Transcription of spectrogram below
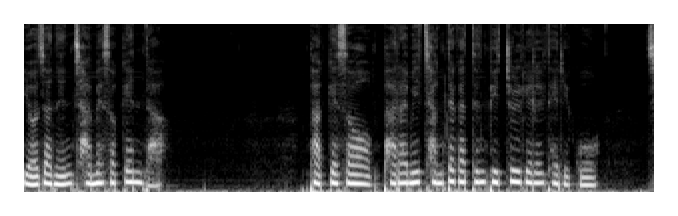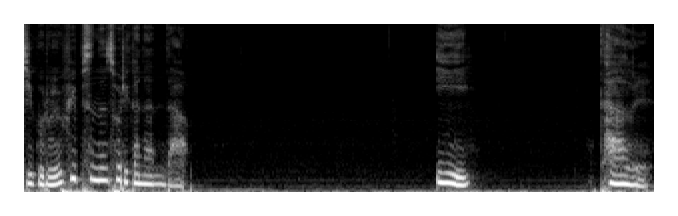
여자는 잠에서 깬다. 밖에서 바람이 장대 같은 빗줄기를 데리고 지구를 휩쓰는 소리가 난다. 2. 가을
